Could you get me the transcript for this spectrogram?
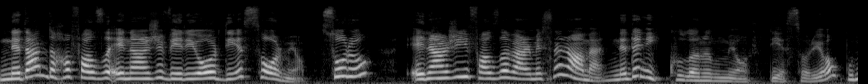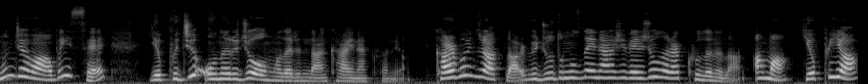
neden daha fazla enerji veriyor diye sormuyor. Soru enerjiyi fazla vermesine rağmen neden ilk kullanılmıyor diye soruyor. Bunun cevabı ise yapıcı onarıcı olmalarından kaynaklanıyor. Karbonhidratlar vücudumuzda enerji verici olarak kullanılan ama yapıya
